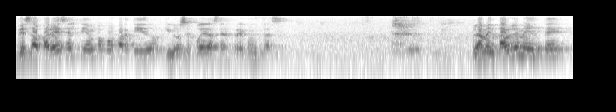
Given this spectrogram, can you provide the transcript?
desaparece el tiempo compartido y no se puede hacer preguntas. Lamentablemente,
